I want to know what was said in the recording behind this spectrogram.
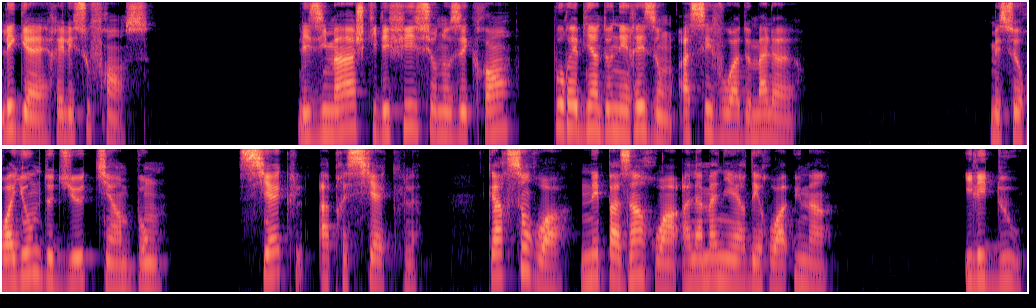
les guerres et les souffrances. Les images qui défilent sur nos écrans pourraient bien donner raison à ces voix de malheur. Mais ce royaume de Dieu tient bon, siècle après siècle, car son roi n'est pas un roi à la manière des rois humains. Il est doux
